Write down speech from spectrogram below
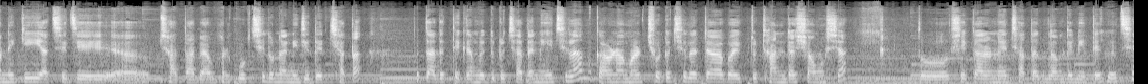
অনেকেই আছে যে ছাতা ব্যবহার করছিল না নিজেদের ছাতা। তো তাদের থেকে আমরা দুটো ছাতা নিয়েছিলাম, কারণ আমার ছোট ছেলেটা বা একটু ঠান্ডার সমস্যা। তো সে কারণে ছাতাগুলো আমাদের নিতে হয়েছে।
